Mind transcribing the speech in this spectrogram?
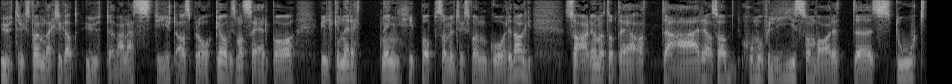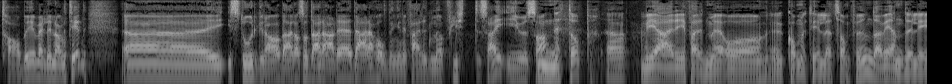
uttrykksform. Det er ikke slik at utøveren er styrt av språket. og Hvis man ser på hvilken rett retning hiphop som uttrykksform går i dag, så er det jo nettopp det at det er altså, homofili som var et uh, stort tabu i veldig lang tid. Uh, I stor grad er, altså, der, er det, der er holdninger i ferd med å flytte seg i USA. Nettopp. Uh, vi er i ferd med å komme til et samfunn der vi endelig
